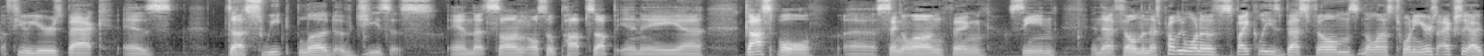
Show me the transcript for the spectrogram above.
a few years back as the Sweet Blood of Jesus. And that song also pops up in a uh, gospel uh, sing along thing scene in that film. And that's probably one of Spike Lee's best films in the last 20 years. Actually, I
